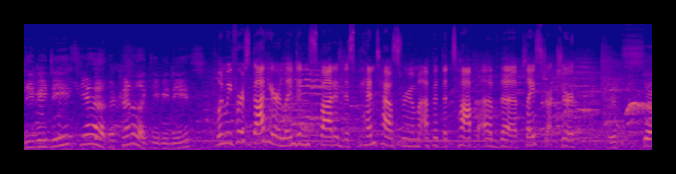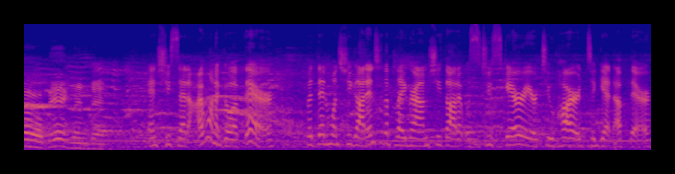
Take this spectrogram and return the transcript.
DVDs? Yeah, they're kind of like DVDs. When we first got here, Linden spotted this penthouse room up at the top of the play structure, It's so big, Linden. and she said, I want to go up there. But then once she got into the playground, she thought it was too scary or too hard to get up there.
